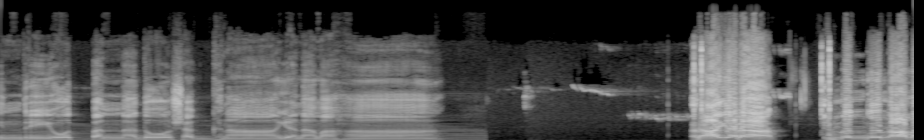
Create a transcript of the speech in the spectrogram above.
ಇಂದ್ರಿಯೋತ್ಪನ್ನ ದೋಷಘ್ನಾಯ ನಮಃ ರಾಯರ ಇನ್ನೊಂದು ನಾಮ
